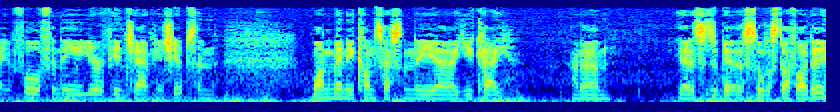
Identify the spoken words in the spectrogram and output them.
came fourth in the European Championships and won many contests in the uh, UK. And um, yeah, this is a bit of sort of stuff I do.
